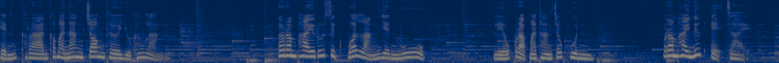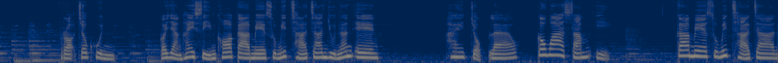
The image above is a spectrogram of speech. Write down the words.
เห็นครานเข้ามานั่งจ้องเธออยู่ข้างหลังรำไพรู้สึกว่าหลังเย็นวูบ เหลียวกลับมาทางเจ้าคุณรำไพนึกเอะใจ เพราะเจ้าคุณก็ยังให้ศีลข้อกาเมสุมิชฉาจารอยู่นั่นเอง ให้จบแล้วก็ว่าซ้ำอีก กาเมสุมิชฉาจาร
